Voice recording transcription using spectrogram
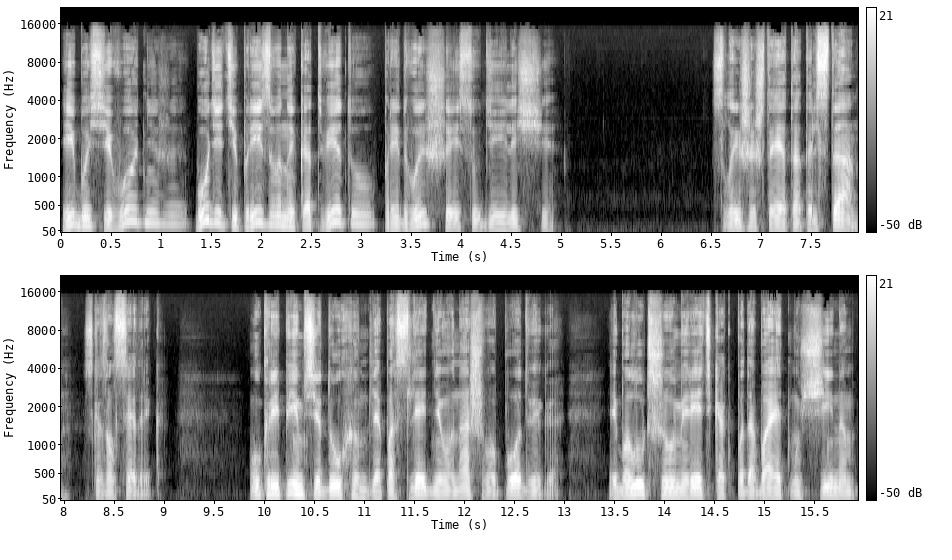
ибо сегодня же будете призваны к ответу предвысшее судилище». «Слышишь ты это, Ательстан?» — сказал Седрик. «Укрепимся духом для последнего нашего подвига, ибо лучше умереть, как подобает мужчинам,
